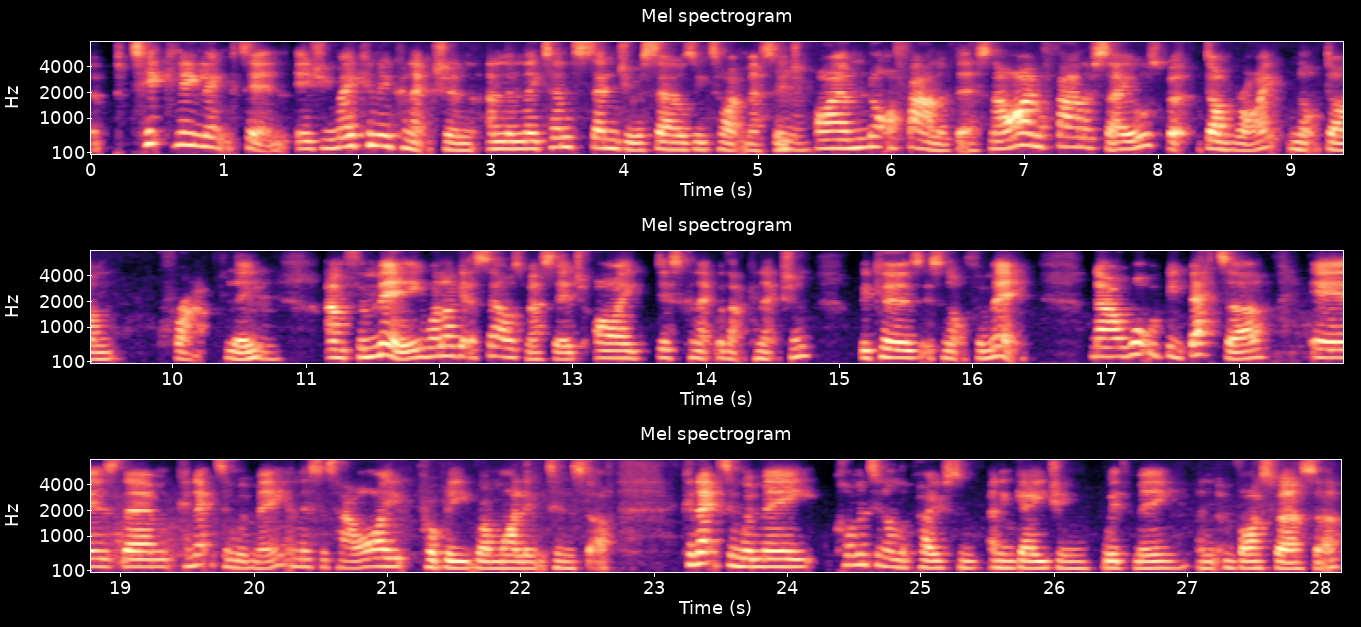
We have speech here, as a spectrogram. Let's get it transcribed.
particularly LinkedIn is you make a new connection and then they tend to send you a salesy type message. Mm. I am not a fan of this. Now I'm a fan of sales, but done right, not done craply. Mm. And for me, when I get a sales message, I disconnect with that connection because it's not for me. Now, what would be better is them connecting with me, and this is how I probably run my LinkedIn stuff connecting with me, commenting on the post, and, and engaging with me, and, and vice versa.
